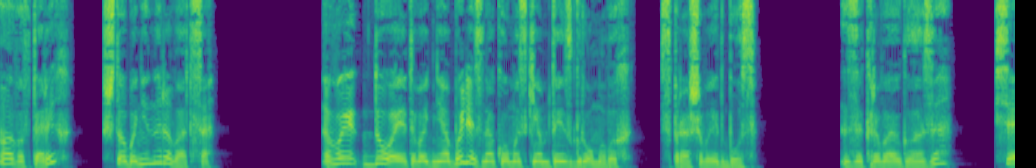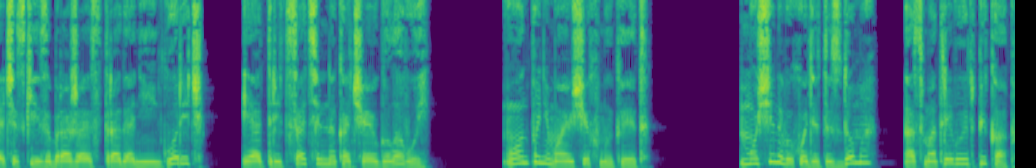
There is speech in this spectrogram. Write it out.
а во-вторых, чтобы не нарываться. «Вы до этого дня были знакомы с кем-то из Громовых?» — спрашивает босс. Закрываю глаза, всячески изображая страдания и горечь, и отрицательно качаю головой. Он, понимающе хмыкает. Мужчины выходят из дома, осматривают пикап.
